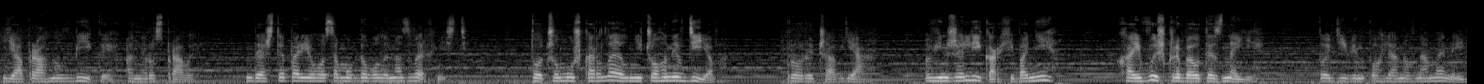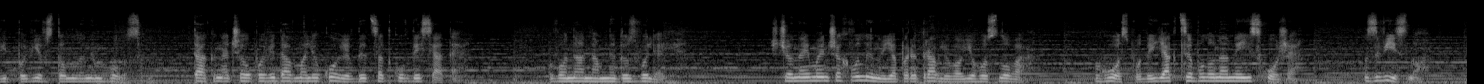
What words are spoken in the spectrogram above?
Я прагнув бійки, а не розправи. Де ж тепер його самовдоволена зверхність? То чому ж Карлайл нічого не вдіяв? проричав я. Він же лікар, хіба ні? Хай вишкребе оте з неї. Тоді він поглянув на мене і відповів стомленим голосом, так наче оповідав малюкові в дитсадку в десяте. Вона нам не дозволяє. Щонайменше хвилину я перетравлював його слова. Господи, як це було на неї схоже. Звісно,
